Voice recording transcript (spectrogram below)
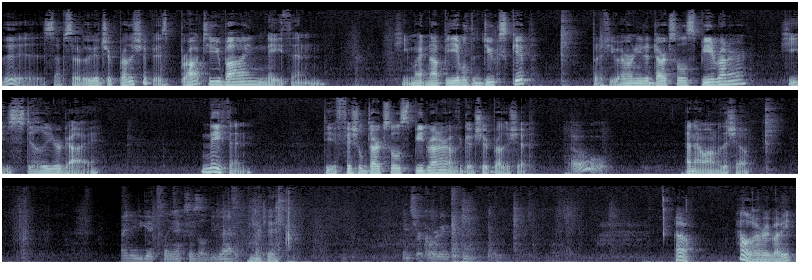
This episode of the Good Ship Brothership is brought to you by Nathan. He might not be able to Duke skip, but if you ever need a Dark Souls speedrunner, he's still your guy. Nathan, the official Dark Souls speedrunner of the Good Ship Brothership. Oh. And now on with the show. I need to get Kleenexes. I'll be back. Okay. It's recording. Oh, hello everybody.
